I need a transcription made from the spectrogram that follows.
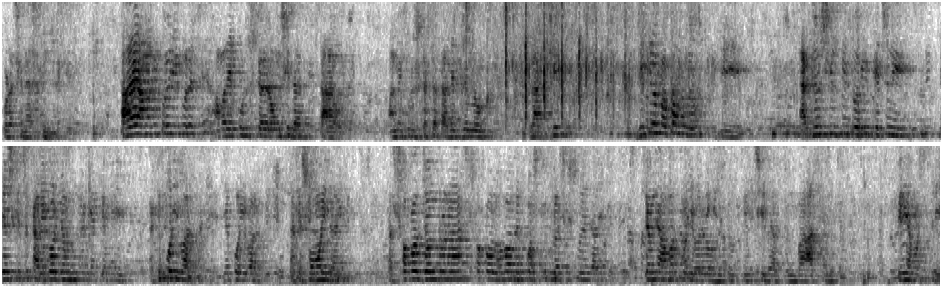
প্রোডাকশন অ্যাসিস্ট্যান্ট থাকে। তারাই আমাকে তৈরি করেছে, আমার এই পুরস্কারের অংশীদার তারাও। আমি পুরস্কারটা তাদের জন্য রাখছি। দ্বিতীয় কথা হলো যে, একজন শিল্পী তৈরির পেছনে বেশ কিছু কারিগর যেমন থাকে তেমনি একটি পরিবার থাকে। যে পরিবার তাকে সময় দেয়, তার সকল যন্ত্রণা, সকল অভাবের কষ্টগুলো শেষ হয়ে যায়। তেমনি আমার পরিবারের হয়তো কেউ ছিল একজন বা আছেন। তিনি আমার স্ত্রী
